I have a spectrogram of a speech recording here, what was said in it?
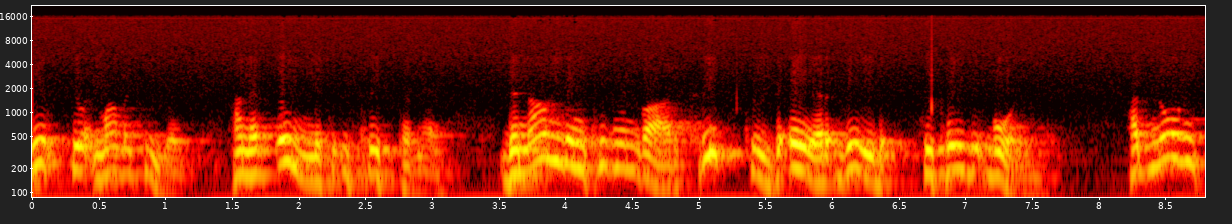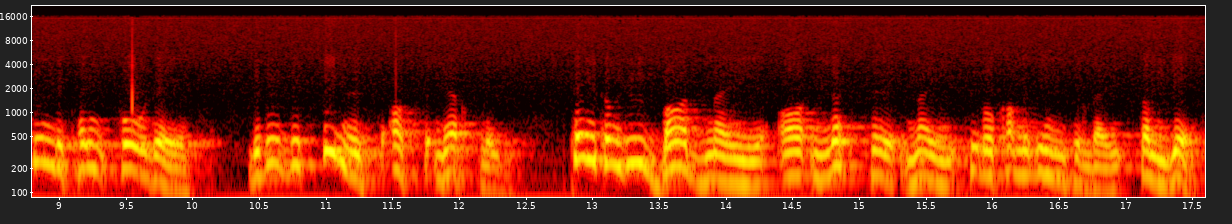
helt til Malakiet. Han er egnet i kristne. Den andre tingen var Kristus er ved sitt eget bord. Hadde noensinne tenkt på det? Det, det synes oss merkelig. Tenk om du bad meg og nødte meg til å komme inn til deg som gjest,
